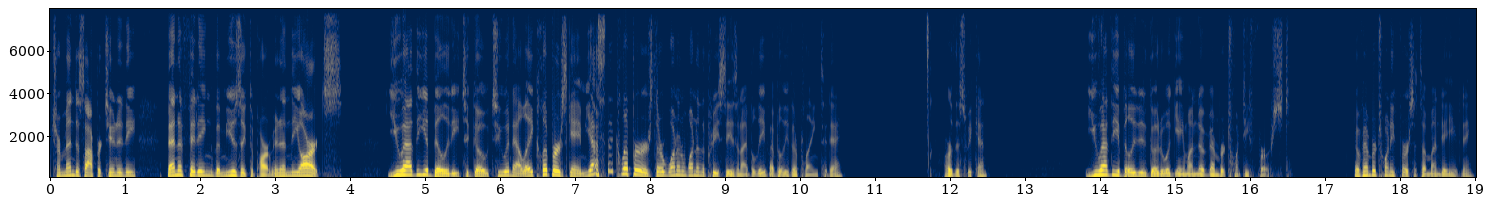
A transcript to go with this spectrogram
Tremendous opportunity benefiting the music department and the arts. You have the ability to go to an LA Clippers game. Yes, the Clippers. They're one and one in the preseason, I believe. I believe they're playing today or this weekend. You have the ability to go to a game on November 21st. November 21st, it's a Monday evening.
